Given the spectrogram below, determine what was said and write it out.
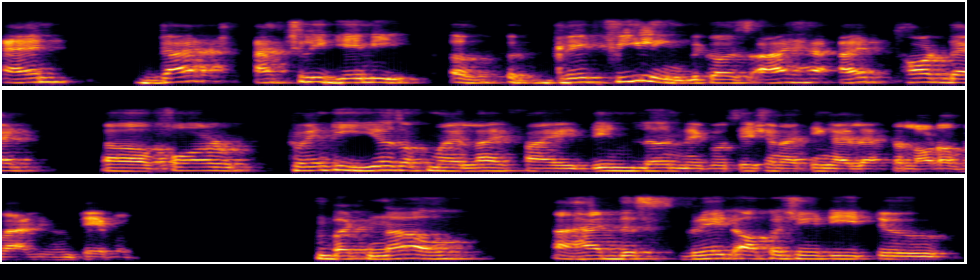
and that actually gave me a, a great feeling because I I thought that uh, for 20 years of my life I didn't learn negotiation. I think I left a lot of value on table. But now I had this great opportunity to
